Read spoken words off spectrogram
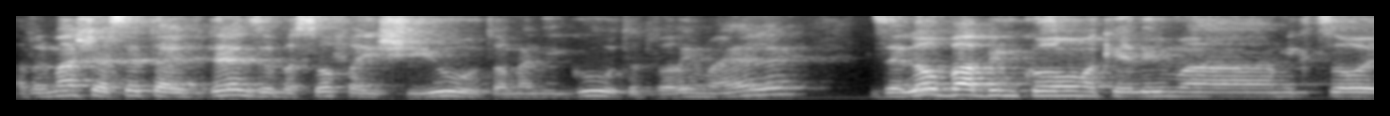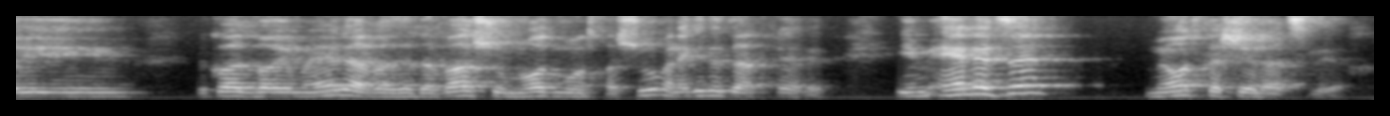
אבל מה שיעשה את ההבדל זה בסוף האישיות, המנהיגות, הדברים האלה. זה לא בא במקום הכלים המקצועיים וכל הדברים האלה, אבל זה דבר שהוא מאוד מאוד חשוב, אני אגיד את זה אחרת. אם אין את זה, מאוד קשה להצליח.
